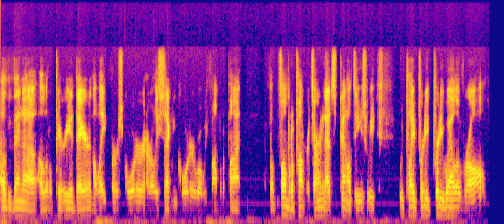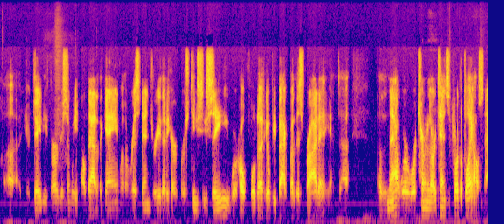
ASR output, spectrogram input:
other than a, a little period there in the late first quarter and early second quarter where we fumbled a punt, fumbled a punt return, that's penalties. We we played pretty pretty well overall. Uh, J.D. Ferguson, we held out of the game with a wrist injury that he hurt versus TCC. We're hopeful that he'll be back by this Friday, and uh, other than that, we're, we're turning our attention toward the playoffs now.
